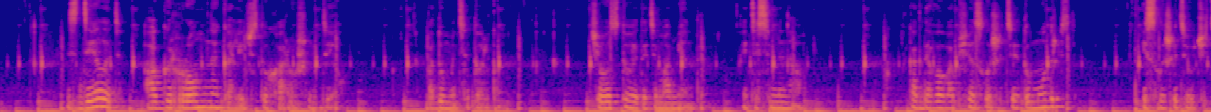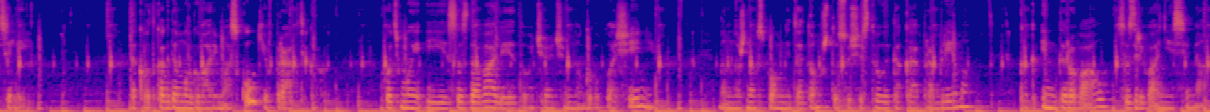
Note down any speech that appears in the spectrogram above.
сделать огромное количество хороших дел. Подумайте только – чего стоят эти моменты, эти семена, когда вы вообще слышите эту мудрость и слышите учителей. Так вот, когда мы говорим о скуке в практиках, хоть мы и создавали это очень-очень много воплощений, нам нужно вспомнить о том, что существует такая проблема, как интервал созревания семян.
